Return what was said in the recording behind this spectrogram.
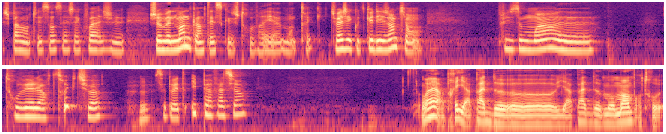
je pars dans tous les sens à chaque fois. Je, je me demande quand est-ce que je trouverai euh, mon truc. Tu vois, j'écoute que des gens qui ont plus ou moins euh, trouvé leur truc. Tu vois, Mhm. ça doit être hyper rassurant. Ouais, après, il n'y a, pas de- y a pas de moment pour trouver.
